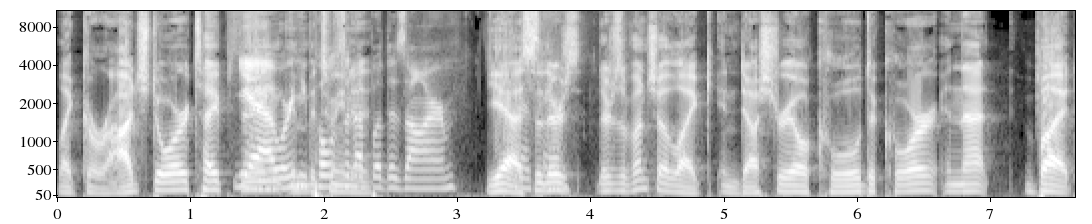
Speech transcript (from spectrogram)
like garage door type thing. Yeah, where he pulls it up a- with his arm. yeah, so hand. there's there's a bunch of like industrial cool decor in that, but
